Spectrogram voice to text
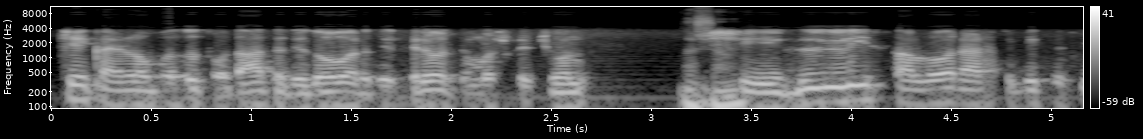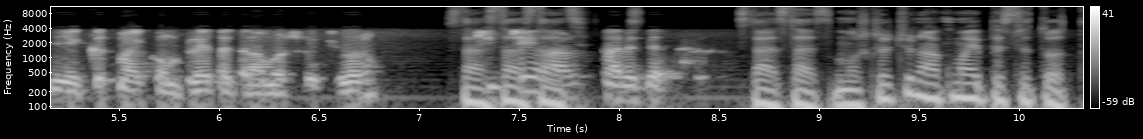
cei care l-au văzut o dată, de două ori, de trei ori de Moș Crăciun Așa. și lista lor ar trebui să fie cât mai completă de la Moș Crăciun. Stați, și stați, ceilalți stați. care de... Stați, stați. Moș Crăciun acum e peste tot.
